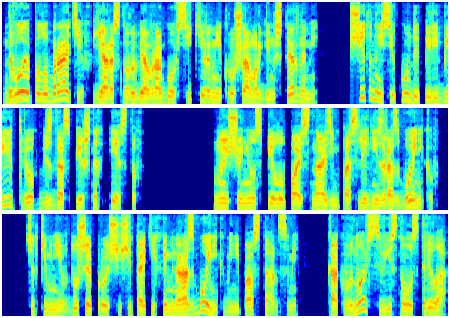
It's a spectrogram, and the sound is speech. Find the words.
Двое полубратьев, яростно рубя врагов секирами и круша моргенштернами, в считанные секунды перебили трех бездоспешных эстов. Но еще не успел упасть на земь последний из разбойников, все-таки мне в душе проще считать их именно разбойниками, а не повстанцами, как вновь свистнула стрела.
